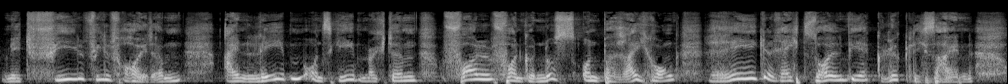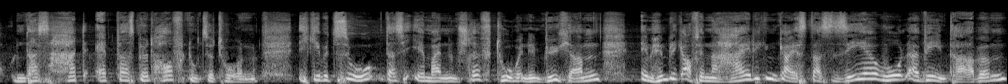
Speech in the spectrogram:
mit viel, viel Freude ein Leben uns geben möchte, voll von Genuss und Bereicherung. Regelrecht sollen wir glücklich sein. Und das hat etwas mit Hoffnung zu tun. Ich gebe zu, dass ich in meinem Schrifttum, in den Büchern, im Hinblick auf den Heiligen Geist das sehr wohl erwähnt habe,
